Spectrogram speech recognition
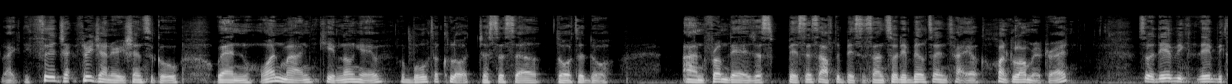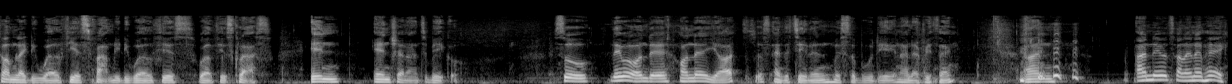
like the third, three generations ago when one man came down here with a cloth just to sell door to door. And from there, just business after business. And so they built an entire conglomerate, right? So they've, be- they've become like the wealthiest family, the wealthiest, wealthiest class in, in Trinidad and Tobago. So they were on their on their yacht, just entertaining Mr. Bourdain and everything, and and they were telling him, "Hey,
